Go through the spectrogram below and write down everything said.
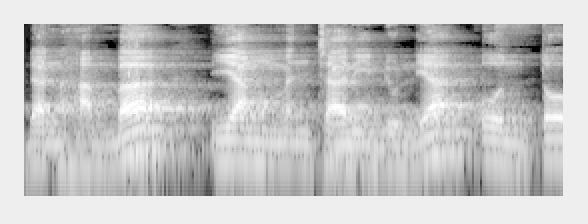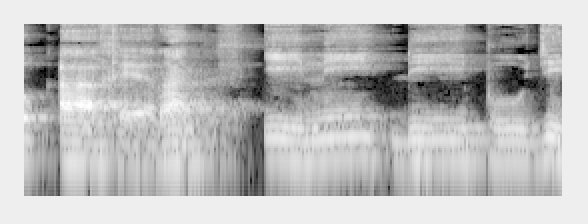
Dan hamba yang mencari dunia untuk akhirat. Ini dipuji.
